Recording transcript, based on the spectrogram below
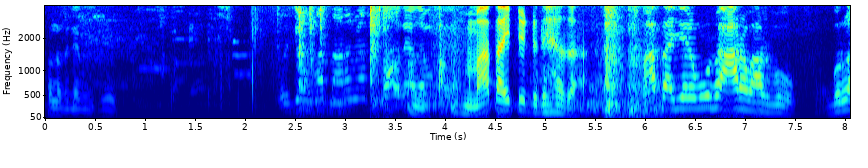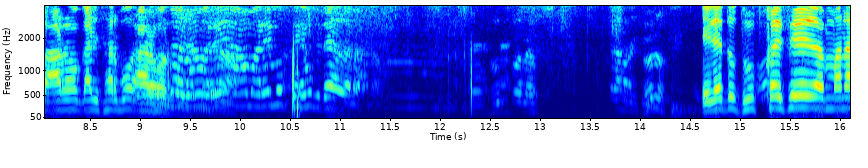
কোনো দিলে বিশ মাথা একটু একটু দেখা যা। মাথা আরও বাড়বো। গরু আরও গাড়ি ছাড়বো আরও বাড়বো। এটা তো দুধ খাইছে মানে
